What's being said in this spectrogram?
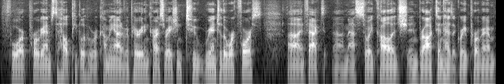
for programs to help people who are coming out of a period of incarceration to reenter the workforce. Uh, in fact, uh, Massasoit College in Brockton has a great program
